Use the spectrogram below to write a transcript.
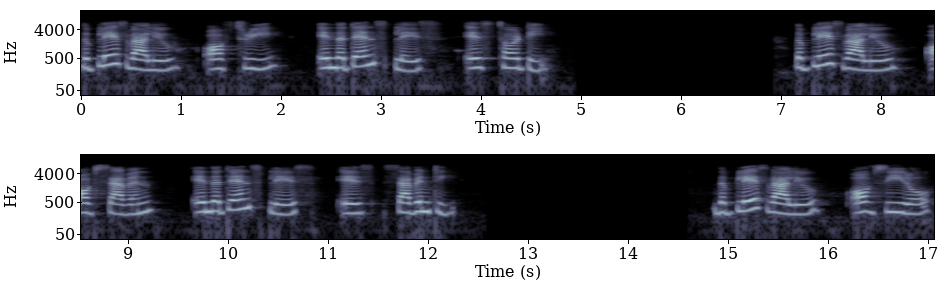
The place value of 3 in the tens place is 30. The place value of 7 in the tens place is 70. The place value of 0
